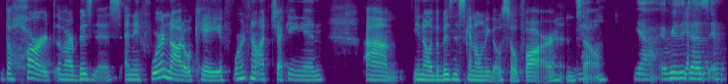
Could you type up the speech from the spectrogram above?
the heart of our business and if we're not okay if we're not checking in um you know the business can only go so far and yeah. so yeah it really yeah. does Im-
